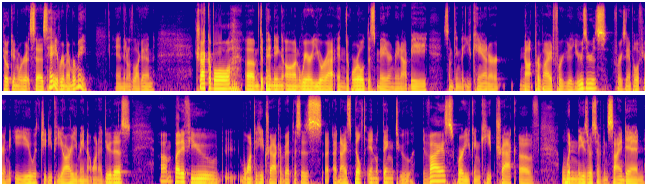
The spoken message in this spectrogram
token where it says, "Hey, remember me," and then log in. Trackable, um, depending on where you are at in the world, this may or may not be something that you can or not provide for your users. For example, if you're in the EU with GDPR, you may not want to do this. Um, but if you want to keep track of it, this is a, nice built-in thing to devise where you can keep track of when the users have been signed in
